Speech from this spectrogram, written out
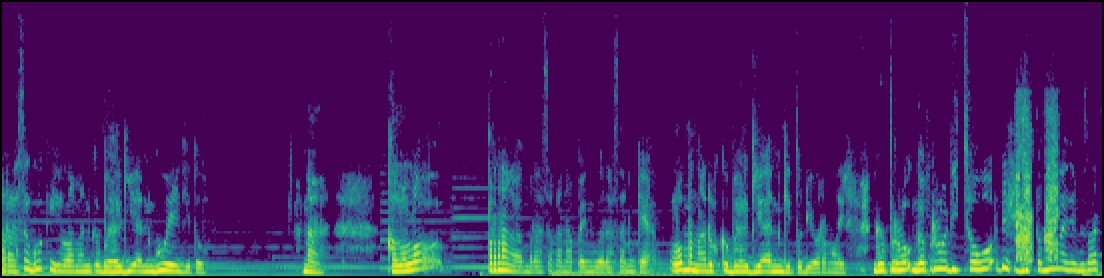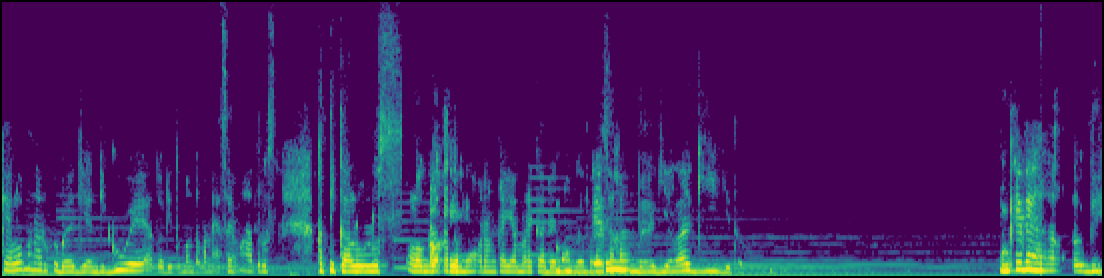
ngerasa gue kehilangan kebahagiaan gue gitu. Nah kalau lo pernah nggak merasakan apa yang gue rasain kayak lo menaruh kebahagiaan gitu di orang lain nggak perlu nggak perlu di cowok deh di teman aja misalnya kayak lo menaruh kebahagiaan di gue atau di teman-teman SMA terus ketika lulus lo nggak Oke. ketemu orang kayak mereka dan lo nggak merasakan bahagia lagi gitu mungkin yang lebih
